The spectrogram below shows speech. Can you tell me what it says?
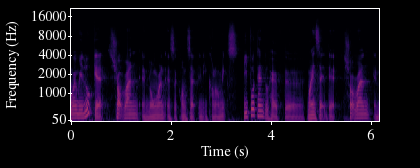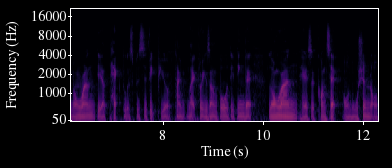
when we look at short run and long run as a concept in economics, people tend to have the mindset that short run and long run, they are tagged to a specific period of time. Like, for example, they think that long run has a concept or notion of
